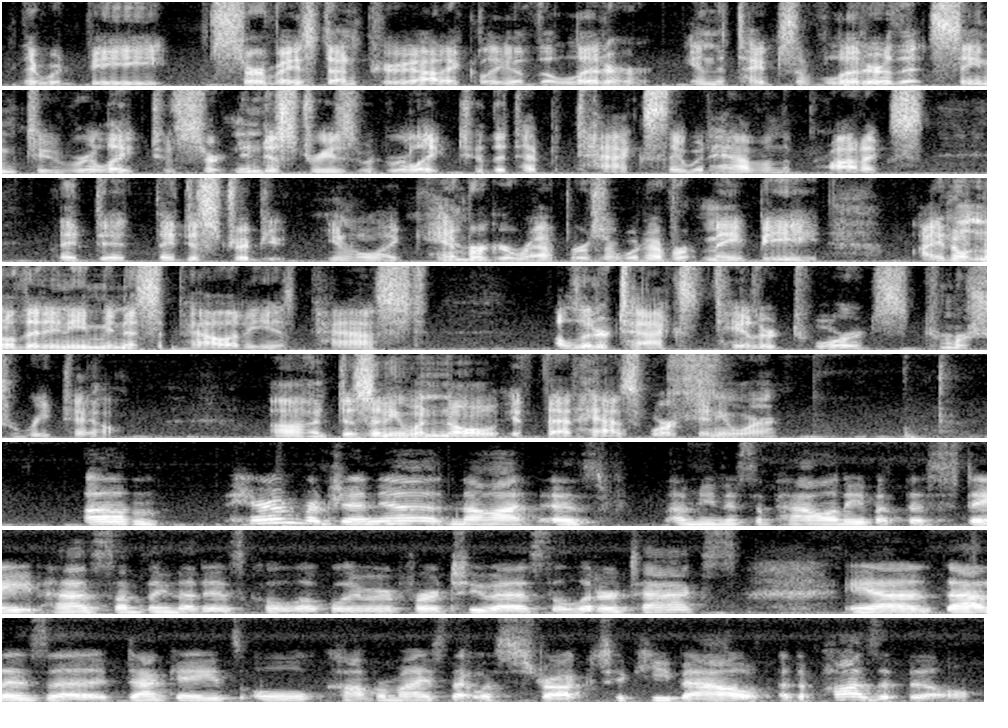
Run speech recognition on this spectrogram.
there would be surveys done periodically of the litter, and the types of litter that seem to relate to certain industries would relate to the type of tax they would have on the products they did they distribute, you know, like hamburger wrappers or whatever it may be. I don't know that any municipality has passed a litter tax tailored towards commercial retail. Uh, does anyone know if that has worked anywhere? Um, here in Virginia, not as a municipality, but the state has something that is colloquially referred to as the litter tax. And that is a decades old compromise that was struck to keep out a deposit bill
